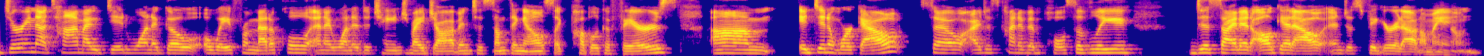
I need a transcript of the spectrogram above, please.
during that time I did want to go away from medical and I wanted to change my job into something else like public affairs. Um it didn't work out. So I just kind of impulsively decided I'll get out and just figure it out on my own.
